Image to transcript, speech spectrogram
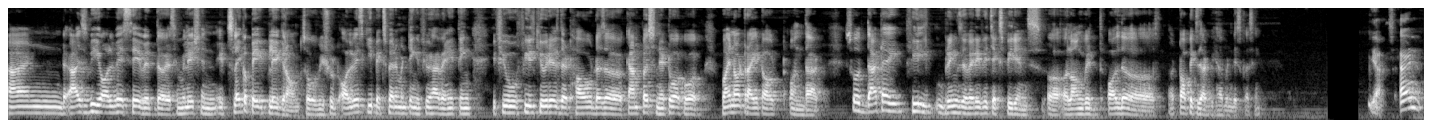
And as we always say with the simulation it's like a playground. So we should always keep experimenting if you have anything. If you feel curious that how does a campus network work why not try it out on that? So that i feel brings a very rich experience uh, along with all the uh, topics that we have been discussing yeah and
